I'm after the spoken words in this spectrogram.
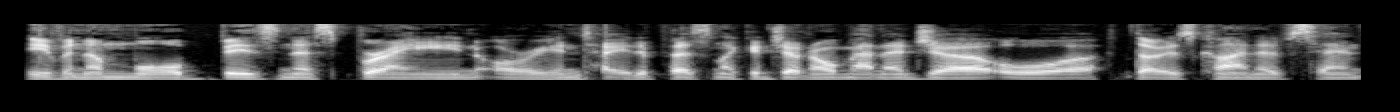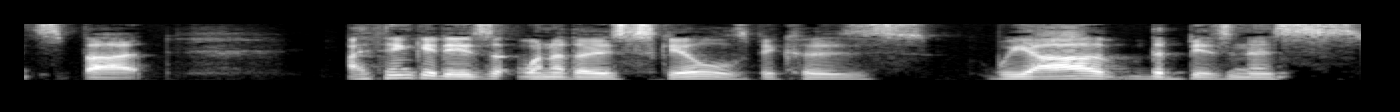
even a more business brain orientated person, like a general manager or those kind of sense. But I think it is one of those skills because we are the business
